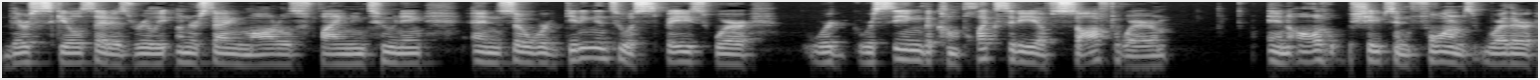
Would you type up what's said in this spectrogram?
Their skill set is really understanding models, finding tuning. And so we're getting into a space where we're, we're seeing the complexity of software in all shapes and forms, whether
